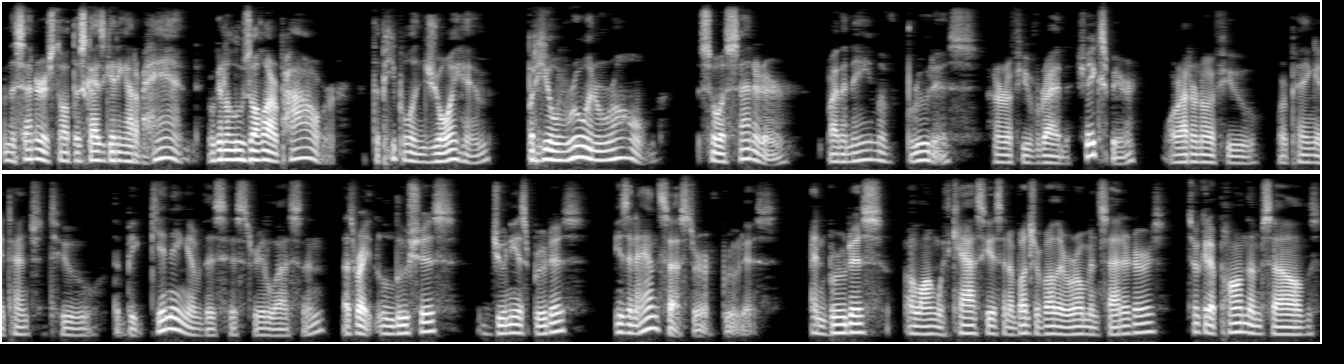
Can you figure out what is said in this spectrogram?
And the senators thought this guy's getting out of hand. We're going to lose all our power. The people enjoy him, but he'll ruin Rome. So a senator by the name of Brutus, I don't know if you've read Shakespeare, or I don't know if you we're paying attention to the beginning of this history lesson. That's right, Lucius Junius Brutus is an ancestor of Brutus. And Brutus, along with Cassius and a bunch of other Roman senators, took it upon themselves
